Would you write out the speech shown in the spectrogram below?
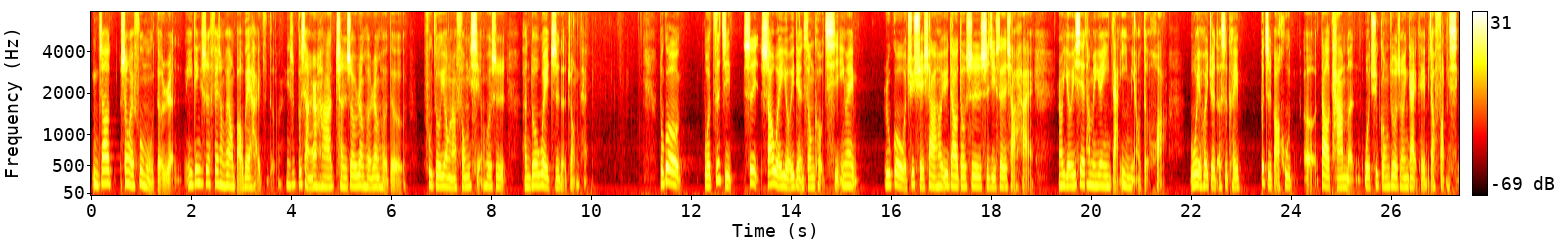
你知道，身为父母的人一定是非常非常宝贝孩子的，你是不想让他承受任何任何的副作用啊、风险，或是很多未知的状态。不过我自己是稍微有一点松口气，因为如果我去学校，然后遇到都是十几岁的小孩，然后有一些他们愿意打疫苗的话，我也会觉得是可以。不止保护呃到他们，我去工作的时候应该也可以比较放心，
